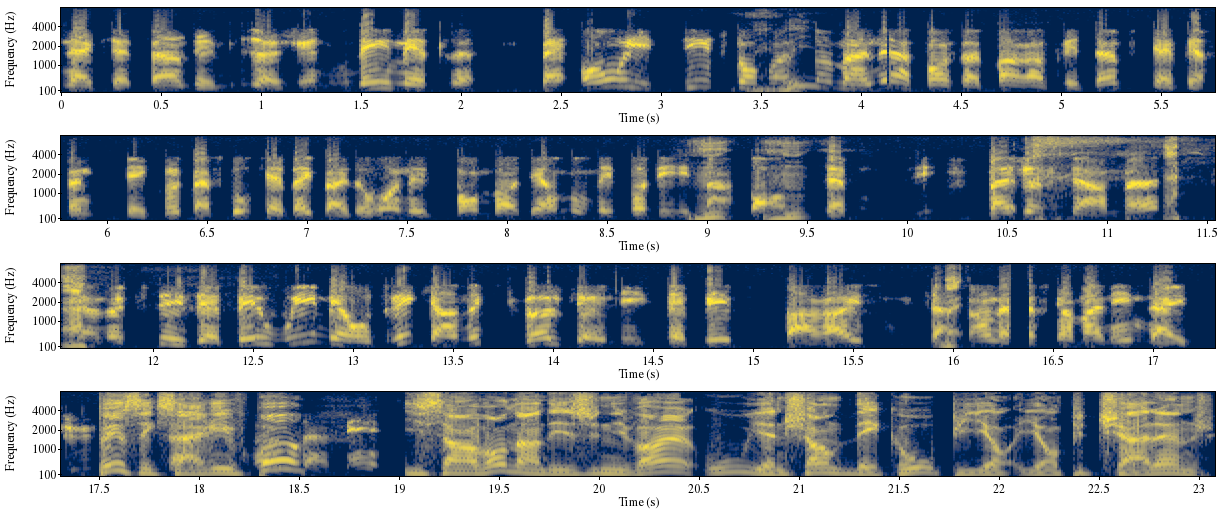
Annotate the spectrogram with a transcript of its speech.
inacceptable de misogyne ou limite, là, ben, on est dit, tu comprends ça, maintenant, à force de faire rentrer dedans, puis qu'il n'y a personne qui t'écoute, parce qu'au Québec, ben, on est du monde moderne, on n'est pas des mmh, barbares mmh. abrutis, majoritairement. Il y en a tous des épées, oui, mais on dirait qu'il y en a qui veulent que les épées disparaissent ou ils ben, s'attendent à ce qu'un moment n'aille plus. Le pire, c'est que ça n'arrive pas. Ils s'en vont dans des univers où il y a une chambre d'écho, puis ils n'ont plus de challenge.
